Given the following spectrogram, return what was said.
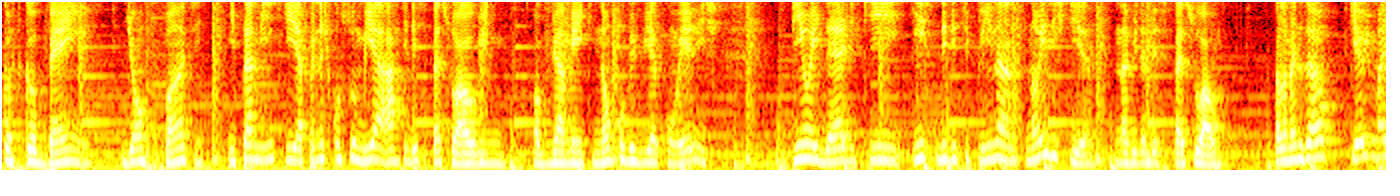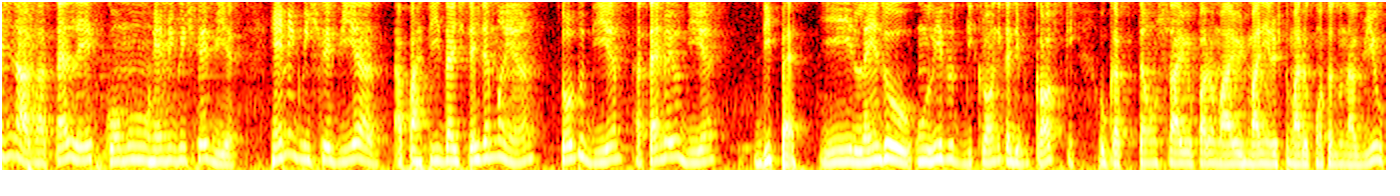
Kurt Cobain, John Fante, e para mim que apenas consumia a arte desse pessoal e obviamente não convivia com eles, tinha a ideia de que isso de disciplina não existia na vida desse pessoal. Pelo menos é o que eu imaginava, até ler como Hemingway escrevia. Hemingway escrevia a partir das 6 da manhã, todo dia, até meio-dia, de pé. E lendo um livro de crônicas de Bukowski, o capitão saiu para o mar e os marinheiros tomaram conta do navio.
